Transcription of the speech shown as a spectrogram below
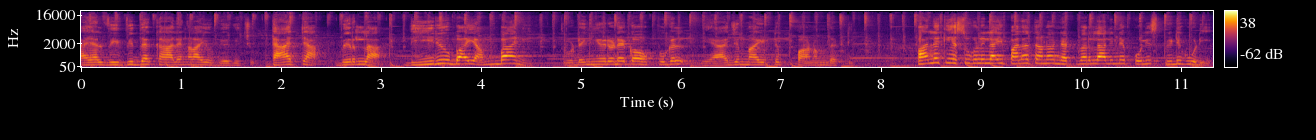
അയാൾ വിവിധ കാലങ്ങളായി ഉപയോഗിച്ചു. ടാറ്റ ബിർള ധീരുഭായ് അംബാനി തുടങ്ങിയവരുടെ കോപ്പുകൾ വ്യാജമായിട്ട് പണം തട്ടി. പല കേസുകളിലായി പല തവണ നെറ്റ്വർലാലിനെ പോലീസ് പിടികൂടി.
